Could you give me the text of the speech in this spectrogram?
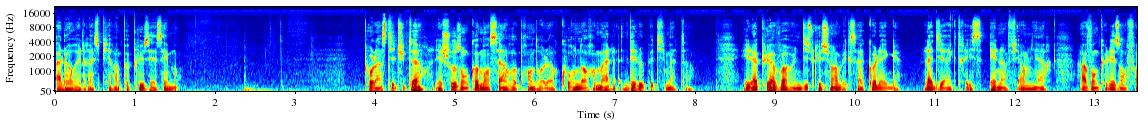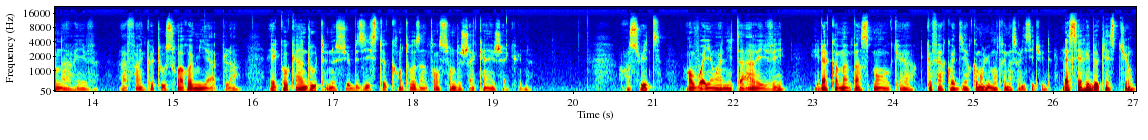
Alors elle respire un peu plus aisément. Pour l'instituteur, les choses ont commencé à reprendre leur cours normal dès le petit matin il a pu avoir une discussion avec sa collègue, la directrice et l'infirmière, avant que les enfants n'arrivent, afin que tout soit remis à plat et qu'aucun doute ne subsiste quant aux intentions de chacun et chacune. Ensuite, en voyant Anita arriver, il a comme un pincement au cœur. Que faire, quoi dire, comment lui montrer ma sollicitude? La série de questions,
